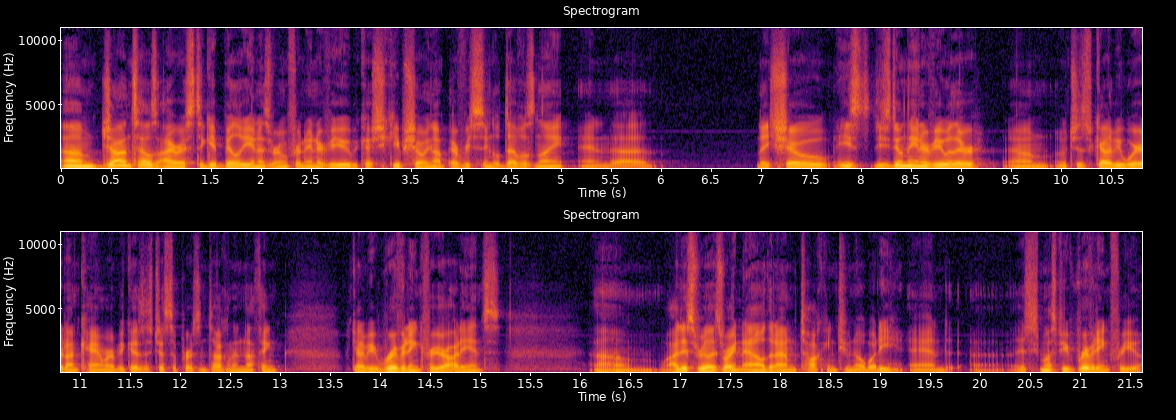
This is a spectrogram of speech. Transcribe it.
Um, John tells Iris to get Billie in his room for an interview because she keeps showing up every single Devil's Night, and uh, they show he's he's doing the interview with her, um, which has got to be weird on camera because it's just a person talking to nothing. Got to be riveting for your audience. Um, I just realized right now that I'm talking to nobody, and uh, it must be riveting for you.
